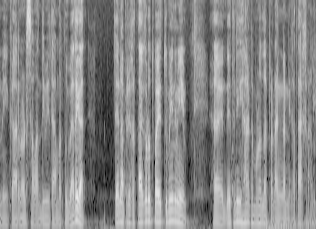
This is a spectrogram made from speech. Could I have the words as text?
මේ කාරණාවට සමන් දීමේ තාමත්ම වැදගත්. දැන් අපිට කතා කරොත් වෛද්‍යතුමීනි මේ මෙතනින් එහාට මොනවද පටන් ගන්න කතා කරන්න.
